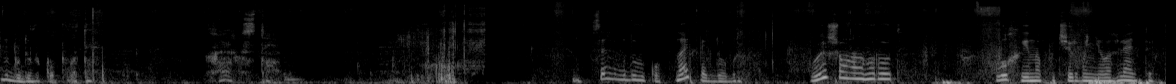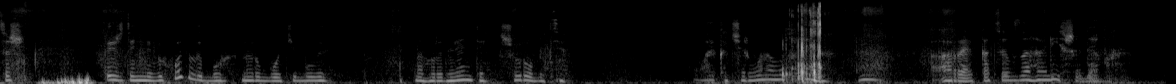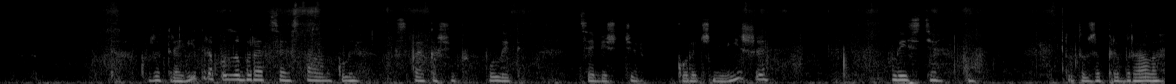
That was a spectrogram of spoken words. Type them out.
Не буду викопувати. Хай росте. Все не буду викопувати. Знаєте, як добре. Вийшов на город, лохина почервоніла. Гляньте, це ж тиждень не виходили, бо на роботі були на город. Гляньте, що робиться. Ой, яка червона лохина. А река це взагалі шедевр. Так, вже треба вітра позабирати. Це я коли спека, щоб полити. Це більш коричневіше листя. О, Тут вже прибрала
